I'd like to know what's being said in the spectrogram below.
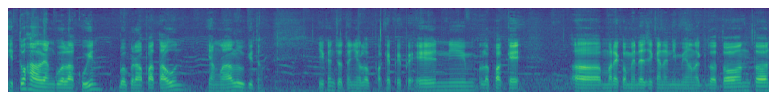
itu hal yang gue lakuin beberapa tahun yang lalu gitu ya kan contohnya lo pakai PP anime lo pakai eh, merekomendasikan anime yang lagi lo tonton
